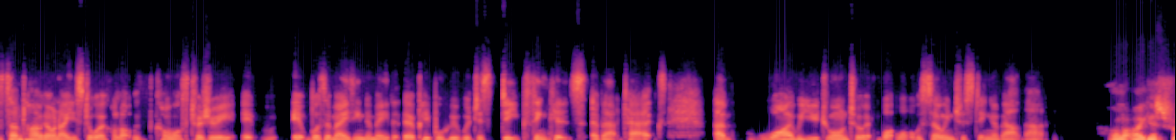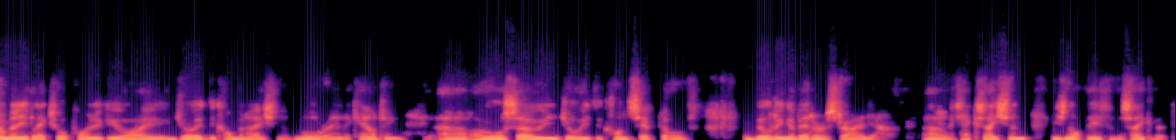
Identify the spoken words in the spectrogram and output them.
some time ago when I used to work a lot with Commonwealth Treasury, it it was amazing to me that there are people who were just deep thinkers about tax. Um, why were you drawn to it? What what was so interesting about that? Well, I guess from an intellectual point of view, I enjoyed the combination of law and accounting. Uh, mm. Uh, I also enjoyed the concept of building a better Australia. Uh, mm. Taxation is not there for the sake of it.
